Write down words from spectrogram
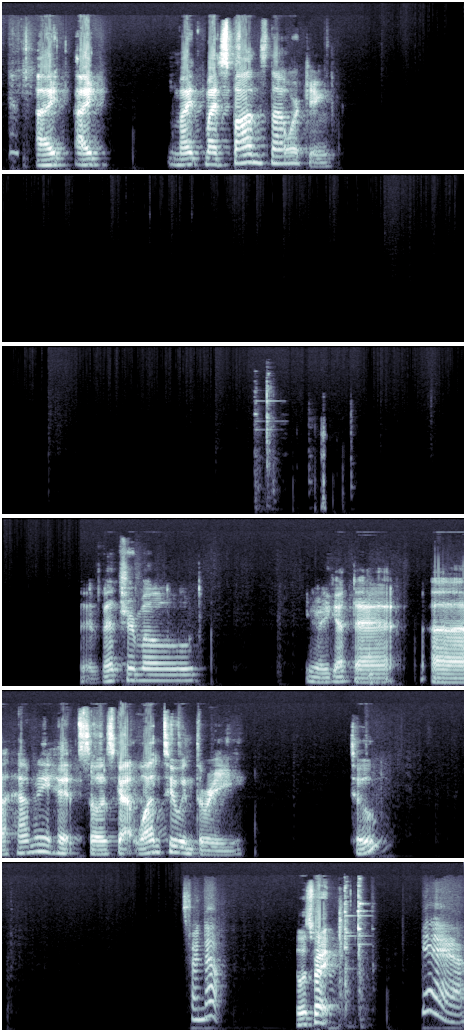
I I my my spawn's not working. Adventure mode. You already got that. Uh how many hits? So it's got one, two, and three. Two? Let's find out. That was right. Yeah.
